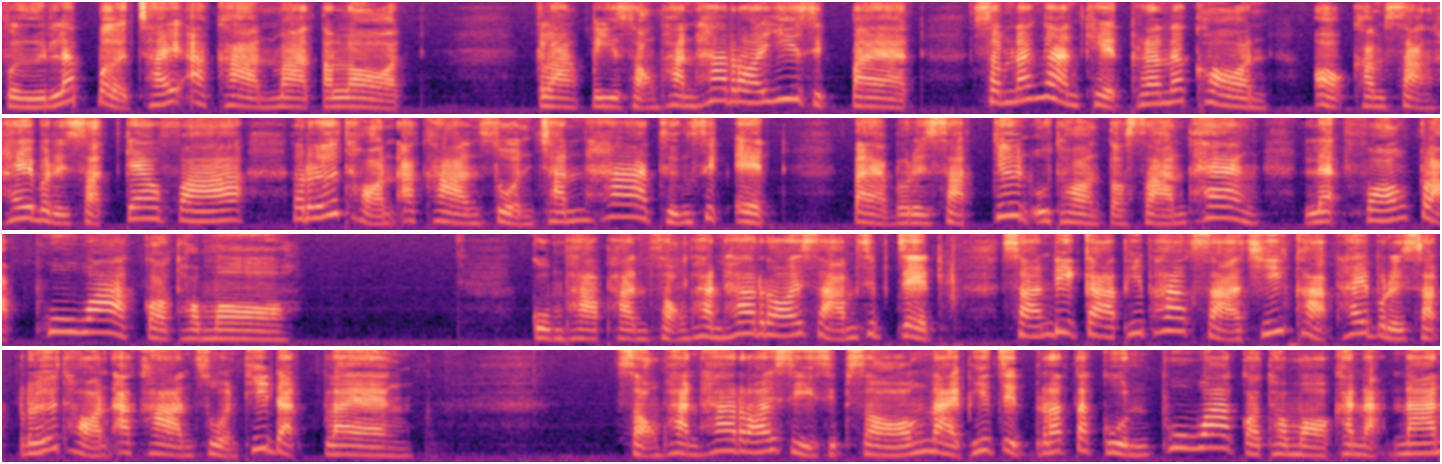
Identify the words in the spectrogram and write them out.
ฝืนและเปิดใช้อาคารมาตลอด กลางปี 2528 สำนักงานเขตพระนครออกคำสั่งให้บริษัทแก้วฟ้า หรือถอนอาคารส่วนชั้น 5 ถึง 11 แต่บริษัทยื่นอุทธรณ์ต่อศาลแพ่ง และฟ้องกลับผู้ว่ากทม กุมภาพันธ์ 2537 สารดีกาพิพากษาชี้ขาดให้บริษัทรื้อถอนอาคารส่วนที่ดัดแปลง 2542 นายพิจิตรรัตกุลผู้ว่ากทมขณะนั้น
